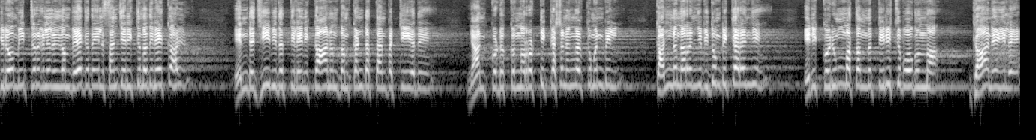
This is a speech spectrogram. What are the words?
കിലോമീറ്ററുകളിലധികം വേഗതയിൽ സഞ്ചരിക്കുന്നതിനേക്കാൾ എന്റെ ജീവിതത്തിൽ എനിക്ക് ആനന്ദം കണ്ടെത്താൻ പറ്റിയത് ഞാൻ കൊടുക്കുന്ന റൊട്ടിക്കഷണങ്ങൾക്ക് മുൻപിൽ കണ്ണു നിറഞ്ഞ് വിതുമ്പിക്കരഞ്ഞ് എനിക്കൊരുമ്മ തന്ന് തിരിച്ചു പോകുന്ന ഗാനയിലെ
